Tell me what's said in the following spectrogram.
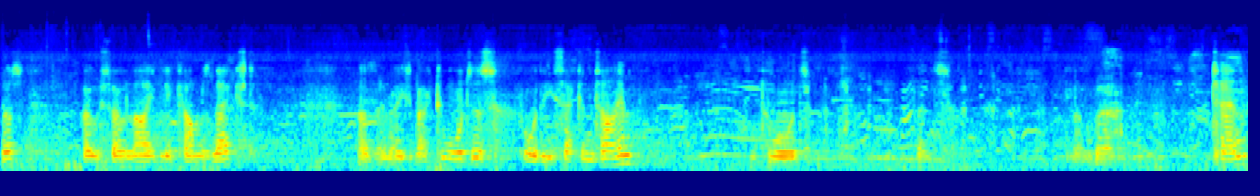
Oh So Lively comes next. As they race back towards us for the second time. And towards fence number 10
